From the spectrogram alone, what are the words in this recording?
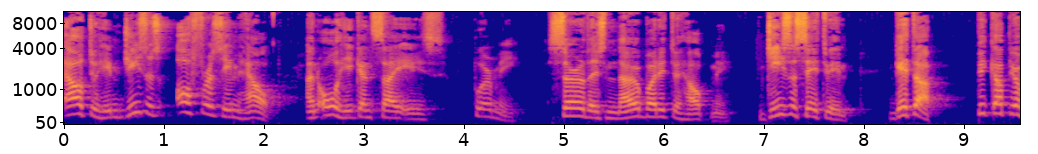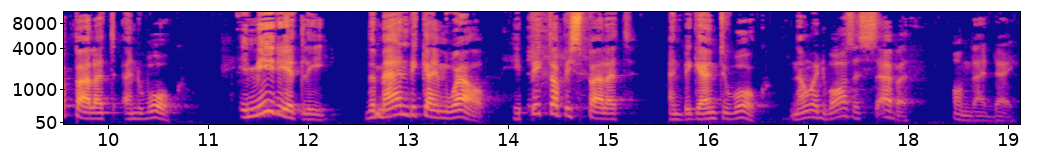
out to him. Jesus offers him help. And all he can say is, Poor me. Sir, there's nobody to help me. Jesus said to him, Get up, pick up your pallet and walk. Immediately, the man became well. He picked up his pallet and began to walk. Now it was a Sabbath on that day.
